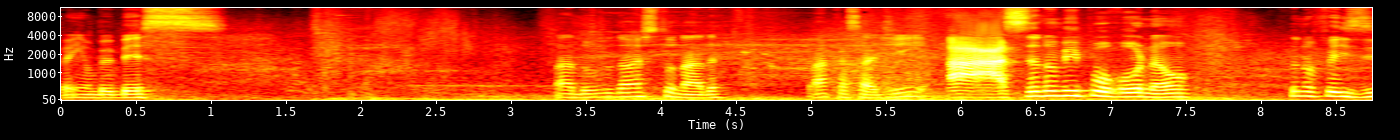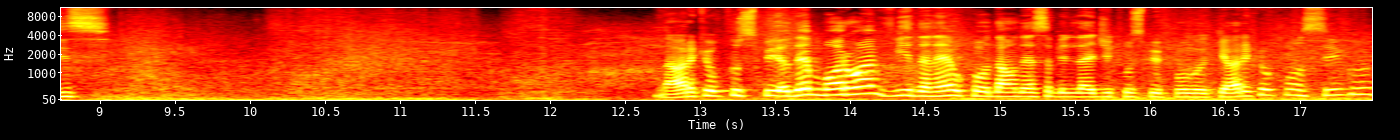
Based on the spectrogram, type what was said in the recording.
Venham, bebês. Na dúvida, dá uma stunada. Dá uma caçadinha. Ah, você não me empurrou, não. Você não fez isso. Na hora que eu cuspi... Eu demoro uma vida, né? O cooldown dessa habilidade de cuspir fogo aqui. A hora que eu consigo...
